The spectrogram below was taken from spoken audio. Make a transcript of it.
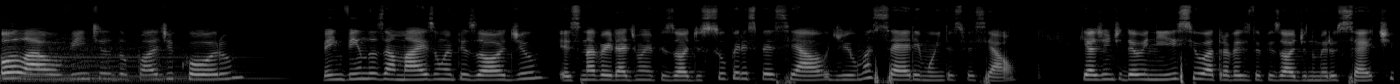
Olá, ouvintes do Pod Coro. Bem-vindos a mais um episódio. Esse, na verdade, é um episódio super especial de uma série muito especial que a gente deu início através do episódio número 7.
